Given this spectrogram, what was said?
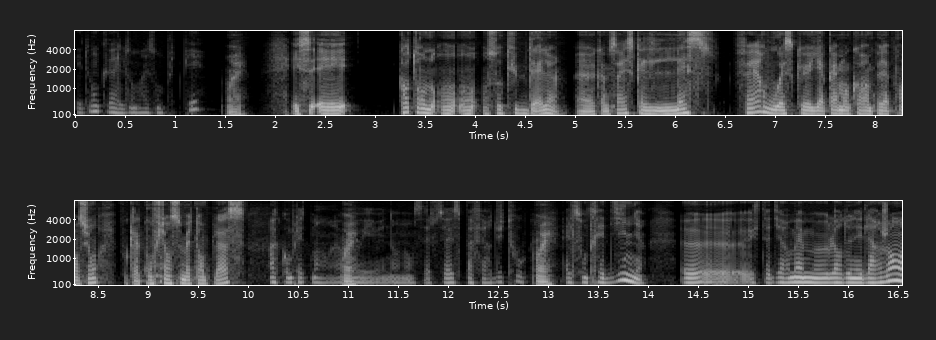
Et donc, elles n'ont elles ont plus de pieds. Ouais. Et, et quand on, on, s'occupe d'elle euh, comme ça, est-ce qu'elle laisse faire ou est-ce qu'il y a quand même encore un peu d'appréhension? Il faut que la confiance se mette en place Ah, complètement. Ah oui, non, non, elles ne se laissent pas faire du tout. Ouais. Elles sont très dignes. Euh, c'est-à-dire même euh, leur donner de l'argent.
